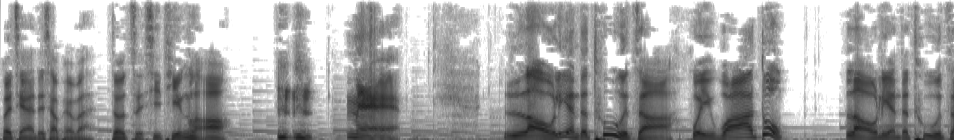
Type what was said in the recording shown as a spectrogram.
我亲爱的小朋友们都仔细听了啊。咩，老练的兔子会挖洞，老练的兔子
